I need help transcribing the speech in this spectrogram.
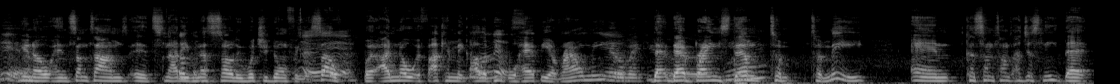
Yeah. You know, and sometimes it's not even necessarily what you're doing for Yeah, yourself, yeah, yeah. but I know if I can make Doing other people this. happy around me, It'll make you that that brings them Mm-hmm. to to me, and because sometimes I just need that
